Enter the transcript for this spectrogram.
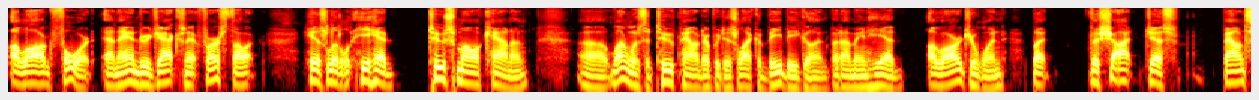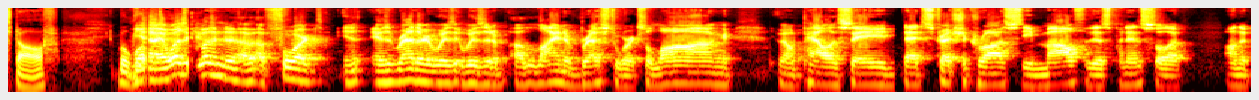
a log fort. And Andrew Jackson at first thought his little he had two small cannon. Uh, one was a two pounder, which is like a BB gun, but I mean he had a larger one. But the shot just bounced off. But what, yeah, it wasn't it wasn't a, a fort. As rather, it was it was a, a line of breastworks, a long you know, palisade that stretched across the mouth of this peninsula on the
